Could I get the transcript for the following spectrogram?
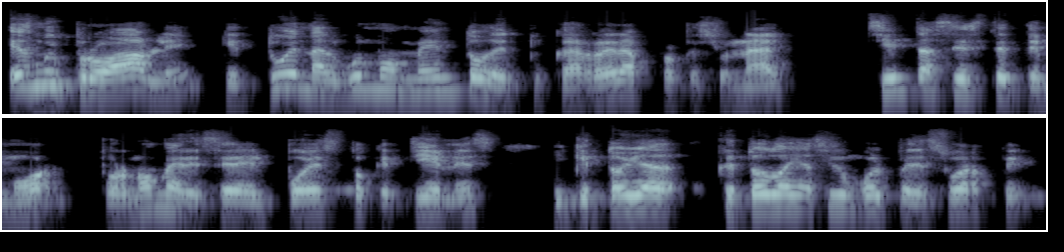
es muy probable que tú en algún momento de tu carrera profesional sientas este temor por no merecer el puesto que tienes y que, que todo haya sido un golpe de suerte.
